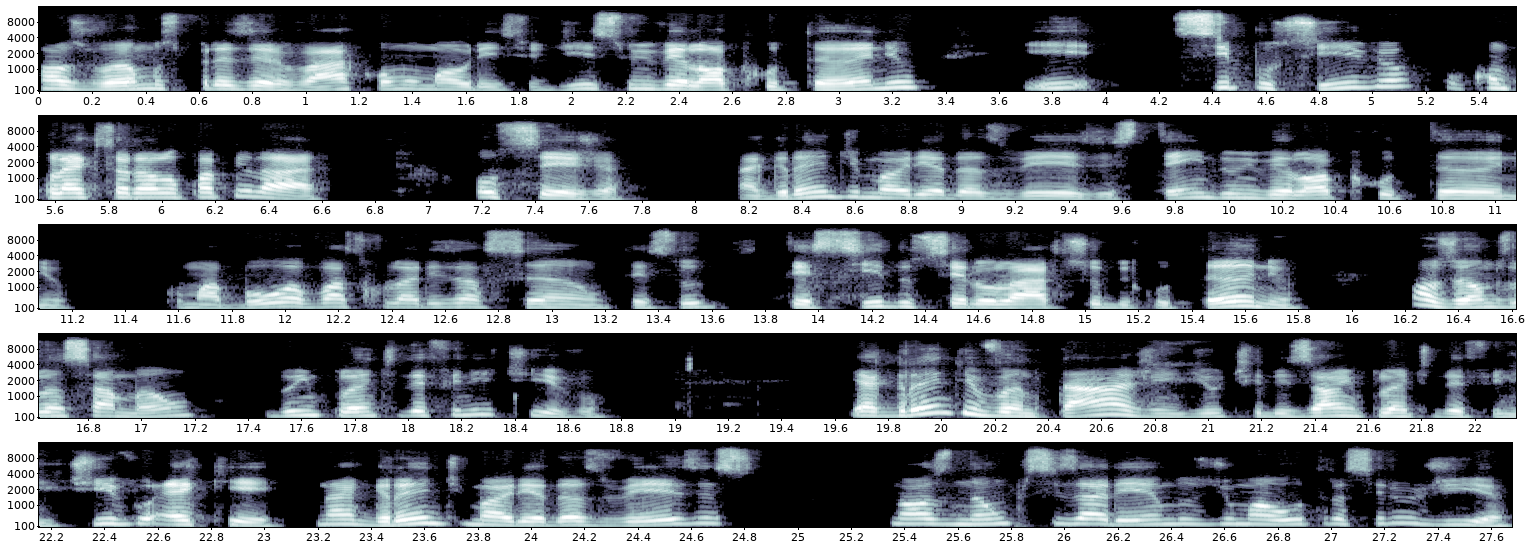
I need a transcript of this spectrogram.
nós vamos preservar, como o Maurício disse, o envelope cutâneo e, se possível, o complexo oralopapilar. Ou seja, a grande maioria das vezes, tendo um envelope cutâneo com uma boa vascularização, tecido, tecido celular subcutâneo, nós vamos lançar mão do implante definitivo. E a grande vantagem de utilizar o implante definitivo é que, na grande maioria das vezes, nós não precisaremos de uma outra cirurgia.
